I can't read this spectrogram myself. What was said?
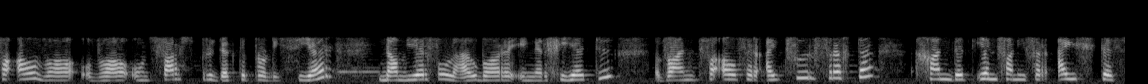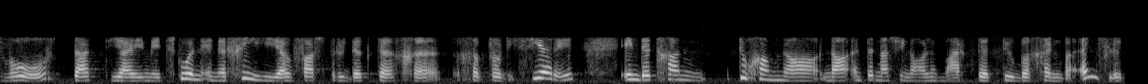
veral waar waar ons varsprodukte produseer na meer volhoubare energie toe want veral vir uitvoervrugte gaan dit een van die vereistes word dat jy met skoon energie jou varsprodukte ge, geproduseer het en dit gaan toegang na na internasionale markte toe begin beïnvloed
